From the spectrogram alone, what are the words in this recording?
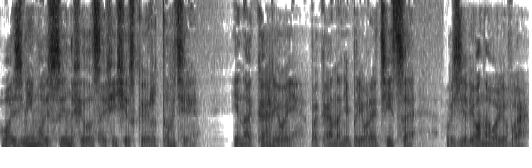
возьми мой сын философической ртути и накаливай, пока она не превратится в зеленого льва.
